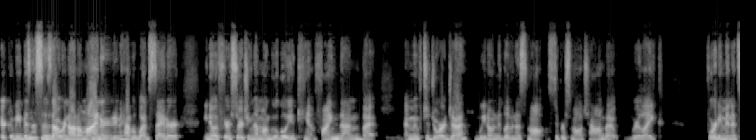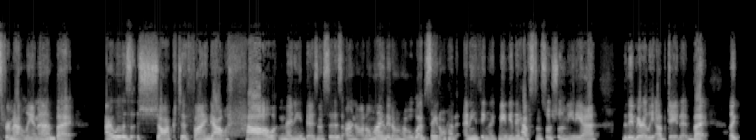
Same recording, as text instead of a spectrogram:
there could be businesses that were not online or didn't have a website or, you know, if you're searching them on Google, you can't find them. But I moved to Georgia. We don't live in a small, super small town, but we're like 40 minutes from Atlanta. But I was shocked to find out how many businesses are not online. They don't have a website, don't have anything. Like maybe they have some social media, but they barely update it. But like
